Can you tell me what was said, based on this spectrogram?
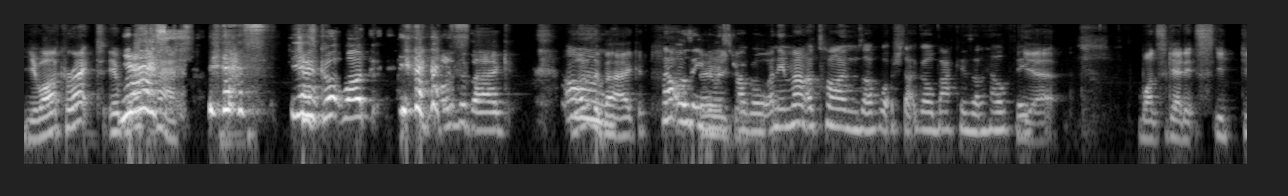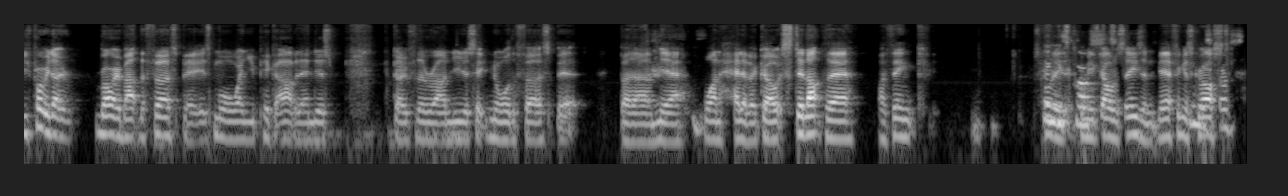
You are correct. It yes. was Tash. Yes. Yes. She's got one. yes. One in the bag. One in the Oh, bag. That was even a go. struggle, and the amount of times I've watched that go back is unhealthy. Yeah. Once again, it's you, you probably don't worry about the first bit. It's more when you pick it up and then just go for the run. You just ignore the first bit. But um, yeah, one hell of a goal. It's still up there. I think. It's probably Fingers it's gonna be a goal season. Yeah, fingers, Fingers crossed. crossed.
